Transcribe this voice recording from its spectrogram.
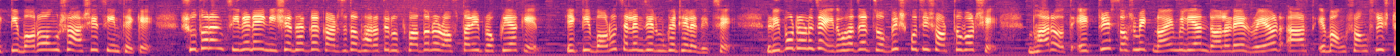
একটি বড় অংশ আসে চীন থেকে। সুতরাং চীনের এই নিষেধাজ্ঞা কার্যত ভারতের উৎপাদন ও রফতানি প্রক্রিয়াকে একটি বড় চ্যালেঞ্জের মুখে ঠেলে দিচ্ছে। রিপোর্ট অনুযায়ী দু হাজার চব্বিশ পঁচিশ অর্থবর্ষে ভারত একত্রিশ দশমিক নয় মিলিয়ন ডলারের রেয়ার আর্থ এবং সংশ্লিষ্ট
